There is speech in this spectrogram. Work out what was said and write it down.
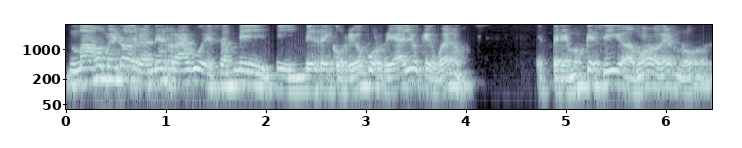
más o menos a grandes rasgos, ese es mi, mi, recorrido por diario, que bueno, esperemos que siga, vamos a ver, ¿no?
